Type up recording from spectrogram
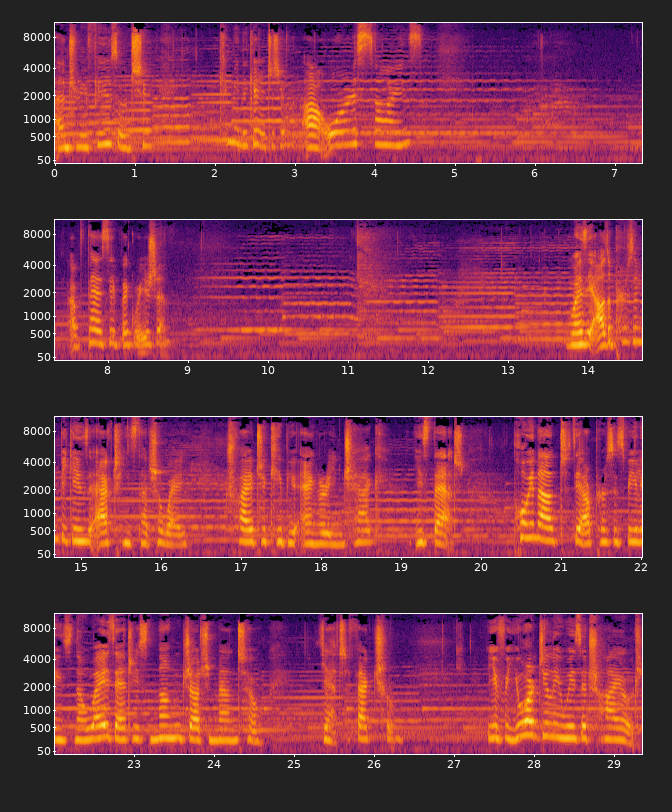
and refusal to communicate are all signs of passive aggression. When the other person begins acting in such a way, try to keep your anger in check. Instead, point out the other person's feelings in a way that is non judgmental yet factual. If you are dealing with a child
